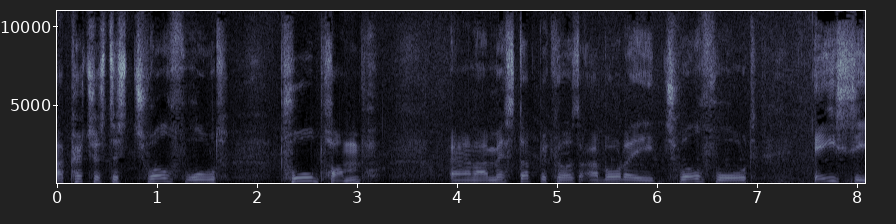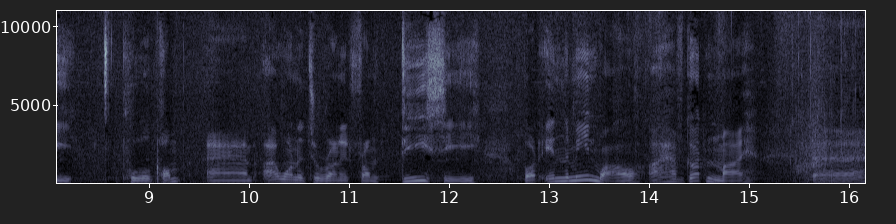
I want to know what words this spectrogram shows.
I purchased this 12 volt pool pump and I messed up because I bought a 12 volt AC pool pump and I wanted to run it from DC but in the meanwhile I have gotten my uh,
